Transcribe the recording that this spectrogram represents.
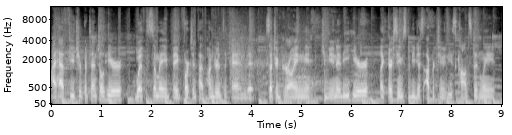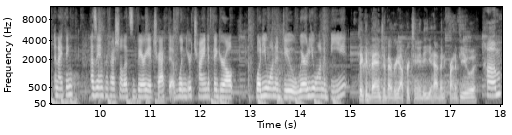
I have future potential here with so many big Fortune 500s and such a growing community here. Like there seems to be just opportunities constantly. And I think as a young professional, that's very attractive when you're trying to figure out what do you want to do, where do you want to be. Take advantage of every opportunity you have in front of you. Come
